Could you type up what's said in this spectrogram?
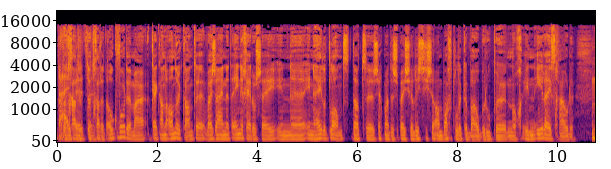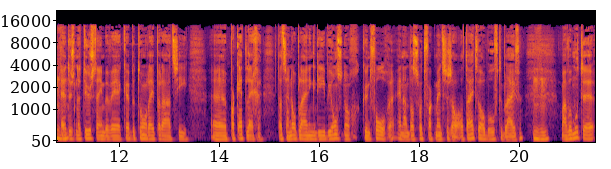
Dat, gaat het, dat eh, gaat het ook worden. Maar kijk, aan de andere kant, eh, wij zijn het enige ROC in, eh, in heel het land dat zeg maar de specialistische ambachtelijke bouwberoepen nog in ere heeft gehouden. Mhm. Dus natuursteen bewerken, betonreparatie, pakket leggen. Dat zijn de opleidingen die je bij ons nog kunt volgen. En aan dat soort vakmensen zal altijd wel behoefte blijven. mhm. Maar we moeten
